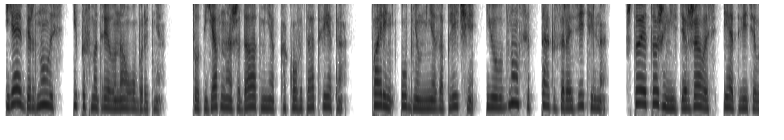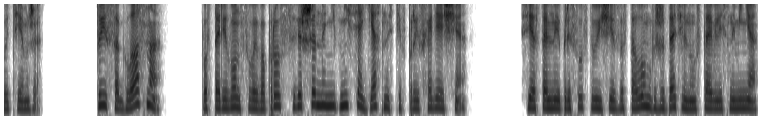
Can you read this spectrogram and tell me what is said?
Я обернулась и посмотрела на оборотня. Тот явно ожидал от меня какого-то ответа. Парень обнял меня за плечи и улыбнулся так заразительно, что я тоже не сдержалась и ответила тем же. «Ты согласна?» — повторил он свой вопрос, совершенно не внеся ясности в происходящее. Все остальные присутствующие за столом выжидательно уставились на меня.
